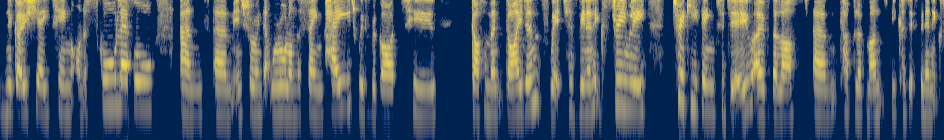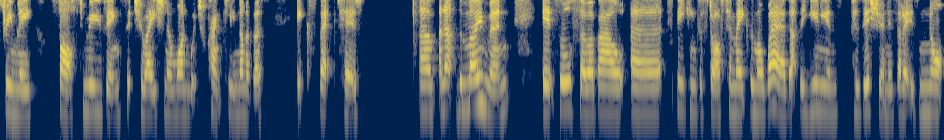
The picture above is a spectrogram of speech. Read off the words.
negotiating on a school level, and um, ensuring that we're all on the same page with regard to government guidance, which has been an extremely tricky thing to do over the last um, couple of months because it's been an extremely fast moving situation and one which, frankly, none of us expected. Um, and at the moment, it's also about uh, speaking to staff to make them aware that the union's position is that it is not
